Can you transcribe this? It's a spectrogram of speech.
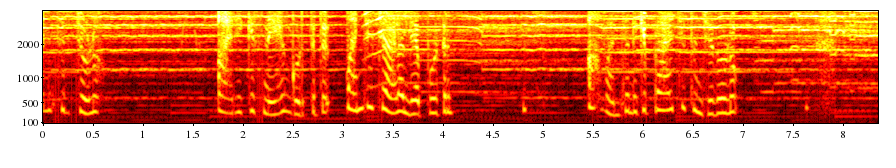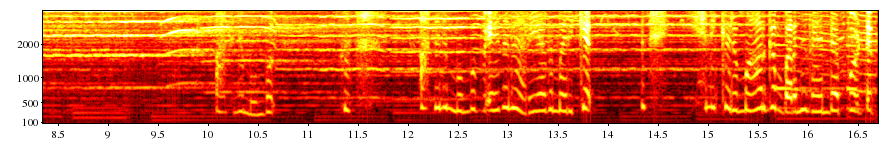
അനുസരിച്ചോളൂ. ആര്യയ്ക്ക് സ്നേഹം കൊടുത്തിട്ട് വഞ്ചിച്ച ആളല്ലേ അപ്പോട്ടൻ? ആ വഞ്ചനയ്ക്ക് പ്രായച്ചിത്തം ചെയ്തോളൂ. അതിനു മുമ്പ് അതിനു മുമ്പ് വേദന അറിയാതെ മരിക്കാൻ എനിക്കൊരു മാർഗം പറഞ്ഞതാ എന്റെ അപ്പോട്ടൻ.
